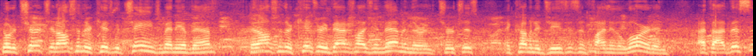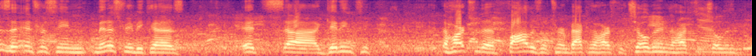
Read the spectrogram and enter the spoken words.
go to church, and all of a sudden their kids would change, many of them, and all of a sudden their kids are evangelizing them and they're in churches and coming to Jesus and finding the Lord. And I thought this is an interesting ministry because it's uh, getting to the hearts of the fathers will turn back to the hearts of the children, the hearts of the children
